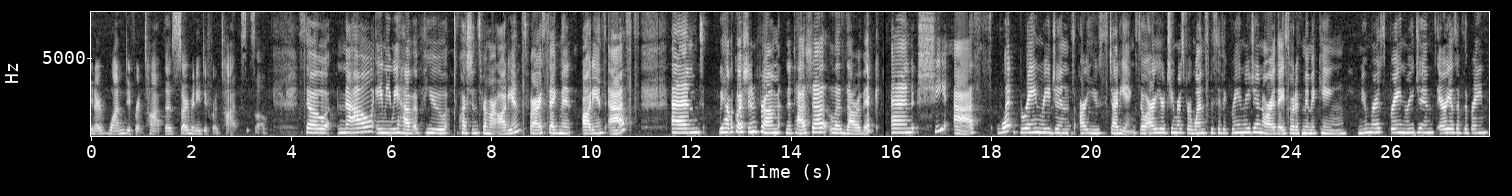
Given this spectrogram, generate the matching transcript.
you know one different type. There's so many different types as well. So now amy we have a few questions from our audience for our segment audience asks. And we have a question from natasha lazarevic. And she asks what brain regions are you studying? So are your tumors for one specific brain region or are they sort of mimicking numerous brain regions, areas of the brain?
